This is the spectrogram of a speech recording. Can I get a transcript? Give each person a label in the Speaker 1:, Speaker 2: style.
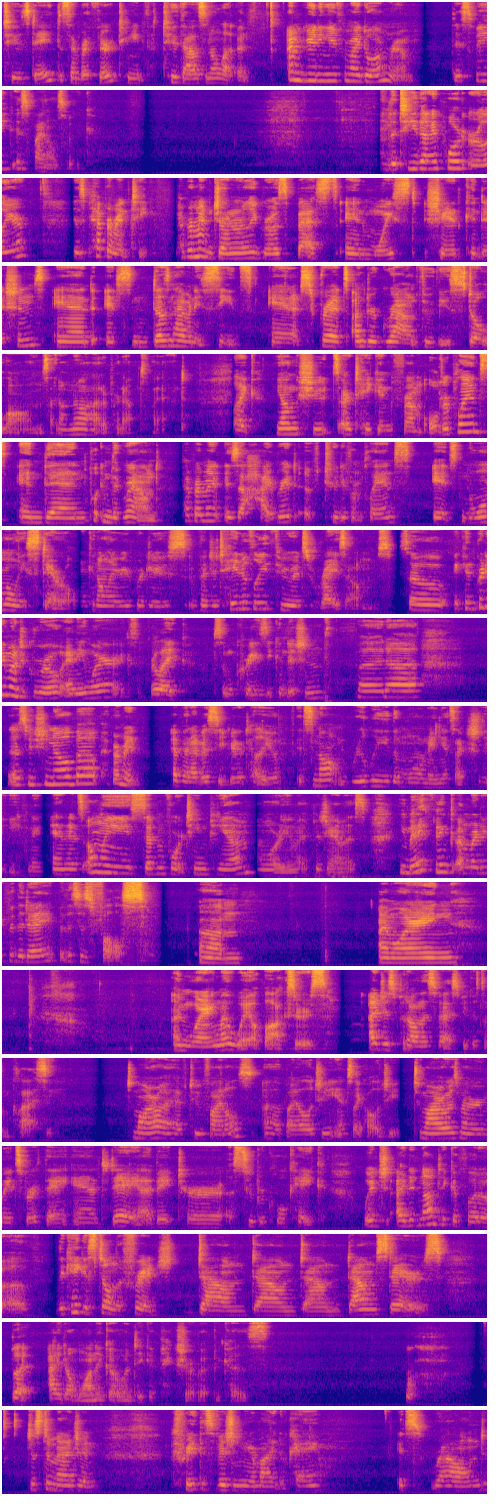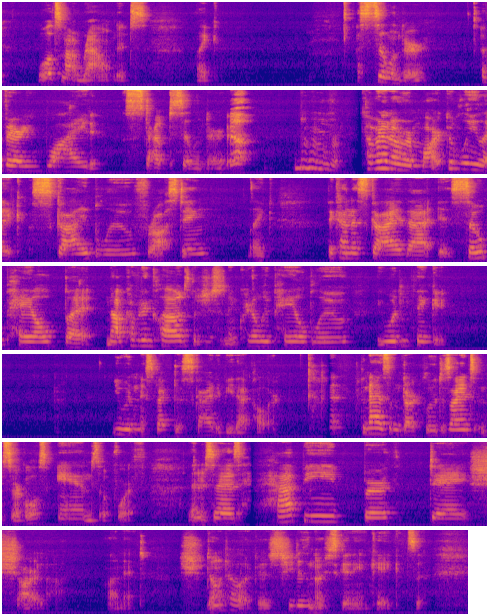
Speaker 1: Tuesday, December 13th, 2011. I'm greeting you from my dorm room. This week is finals week. The tea that I poured earlier is peppermint tea. Peppermint generally grows best in moist, shaded conditions, and it doesn't have any seeds, and it spreads underground through these stolons. I don't know how to pronounce that. Like, young shoots are taken from older plants and then put in the ground. Peppermint is a hybrid of two different plants. It's normally sterile. and can only reproduce vegetatively through its rhizomes. So it can pretty much grow anywhere except for like some crazy conditions. But uh, that's what you should know about peppermint. Evan, I have a secret to tell you. It's not really the morning, it's actually evening. And it's only 7.14 p.m. I'm already in my pajamas. You may think I'm ready for the day, but this is false. Um, I'm wearing I'm wearing my whale boxers. I just put on this vest because I'm classy. Tomorrow I have two finals, uh, biology and psychology. Tomorrow is my roommate's birthday, and today I baked her a super cool cake, which I did not take a photo of. The cake is still in the fridge, down, down, down, downstairs, but I don't want to go and take a picture of it because. Just imagine, create this vision in your mind, okay? It's round. Well, it's not round, it's like a cylinder, a very wide, stout cylinder, covered in a remarkably like sky blue frosting, like the kind of sky that is so pale but not covered in clouds, but it's just an incredibly pale blue. You wouldn't think it, you wouldn't expect the sky to be that color. Then it has some dark blue designs and circles and so forth. Then it says "Happy Birthday, Charla" on it. Shh, don't tell her because she doesn't know she's getting a cake. It's a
